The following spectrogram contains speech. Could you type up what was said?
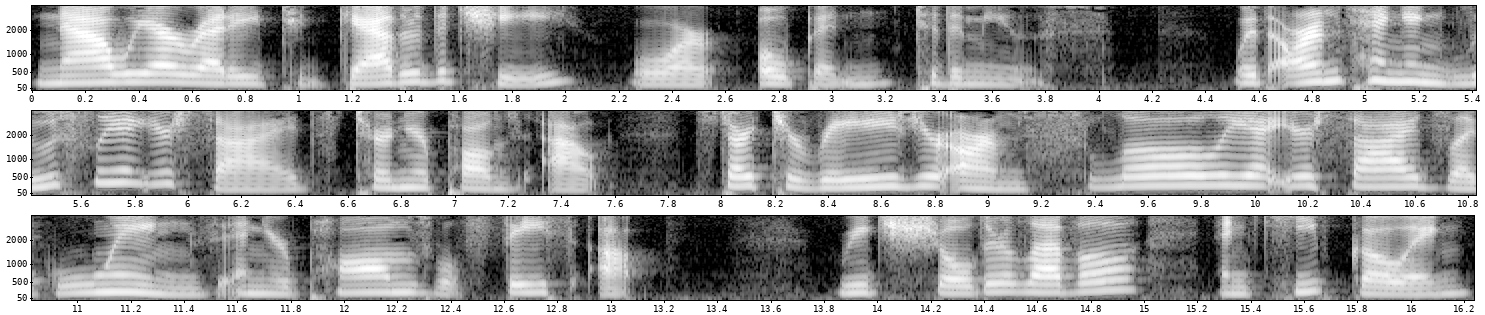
Now we are ready to gather the chi, or open, to the muse. With arms hanging loosely at your sides, turn your palms out. Start to raise your arms slowly at your sides like wings, and your palms will face up. Reach shoulder level and keep going,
